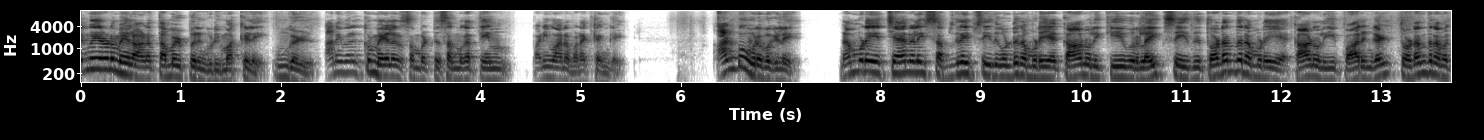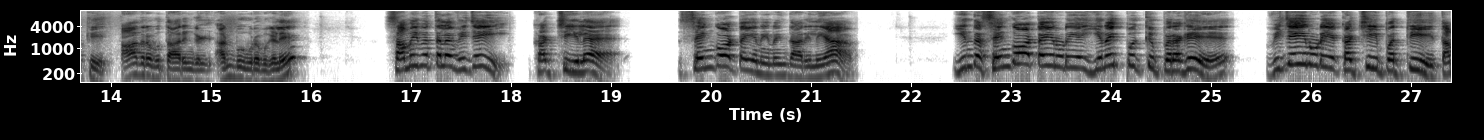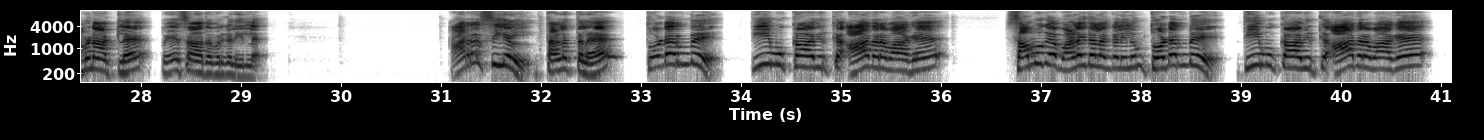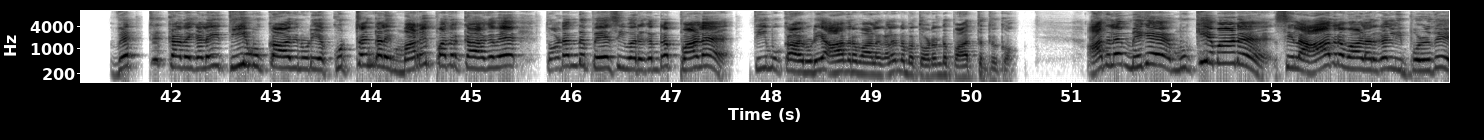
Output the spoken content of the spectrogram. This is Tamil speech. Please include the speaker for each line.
Speaker 1: என்பதோடு மேலான தமிழ் பெருங்குடி மக்களே உங்கள் அனைவருக்கும் மேலரசம்பட்டு சமூகத்தின் பணிவான வணக்கங்கள். அன்பு உறவுகளே நம்முடைய சேனலை சப்ஸ்கிரைப் செய்து கொண்டு நம்முடைய காணொலிக்கு ஒரு லைக் செய்து தொடர்ந்து நம்முடைய காணொலியை பாருங்கள். தொடர்ந்து நமக்கு ஆதரவு தாருங்கள் அன்பு உறவுகளே. சமீபத்தில் விஜய் கட்சியில் செங்கோட்டையன் இணைந்தார் இல்லையா? இந்த செங்கோட்டையனுடைய இணைப்புக்கு பிறகு விஜயனுடைய கட்சியை பற்றி தமிழ்நாட்டில் பேசாதவர்கள் இல்லை. அரசியல் தளத்தில் தொடர்ந்து திமுகவிற்கு ஆதரவாக சமூக வலைதளங்களிலும் தொடர்ந்து திமுகவிற்கு ஆதரவாக வெற்று கதைகளை திமுகவினுடைய குற்றங்களை மறைப்பதற்காகவே தொடர்ந்து பேசி வருகின்ற பல திமுகவினுடைய ஆதரவாளர்களை நம்ம தொடர்ந்து பார்த்துட்டு இருக்கோம். அதில் மிக முக்கியமான சில ஆதரவாளர்கள் இப்பொழுது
